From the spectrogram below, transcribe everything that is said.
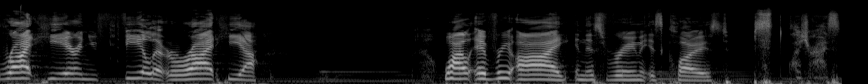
right here and you feel it right here, while every eye in this room is closed, psst, close your eyes,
